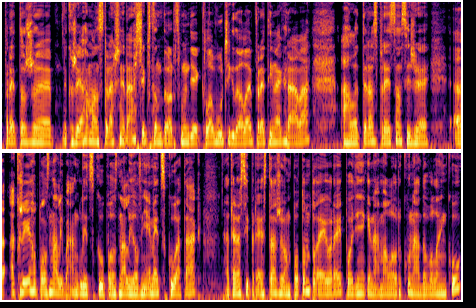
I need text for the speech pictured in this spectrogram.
pretože akože ja ho mám strašne ráček v tom Dortmunde, klobúčik dole pred tým, ak hráva, ale teraz predstav si, že e, akože jeho poznali v Anglicku, poznali ho v Nemecku a tak, a teraz si predstav, že on po tomto eure pôjde niekde na Malorku na dovolenku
